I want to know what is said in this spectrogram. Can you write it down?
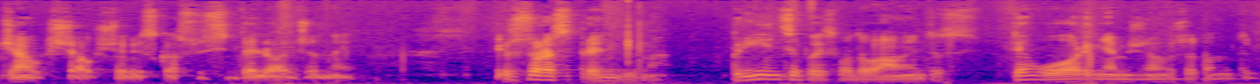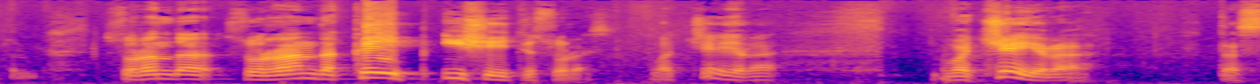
čia aukščiau, aukščiau viską susidėlioti, žinai, ir surasti sprendimą. Principais vadovaujantis teoriniam, žinau, visokom. Suranda, suranda, kaip išeiti surasti. Va čia yra, va čia yra tas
